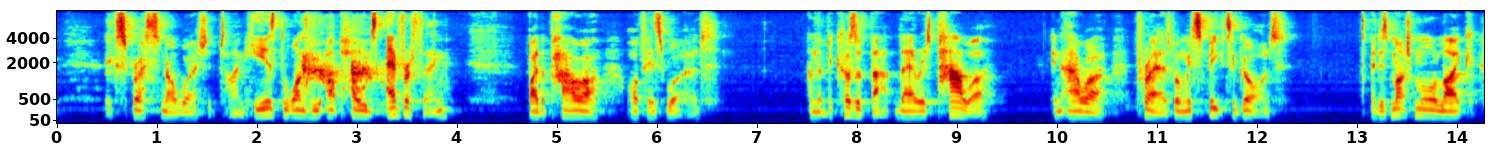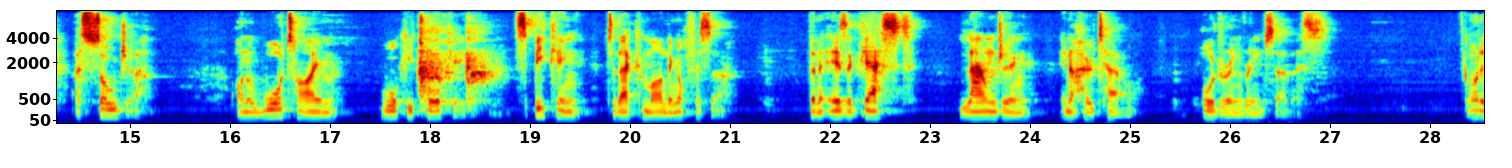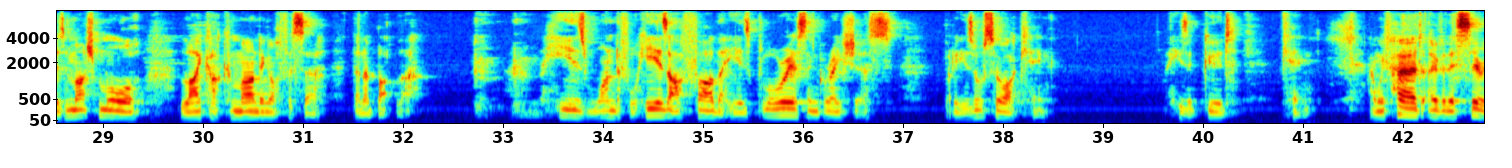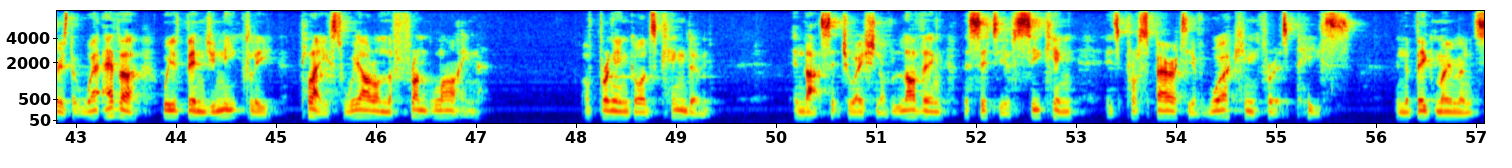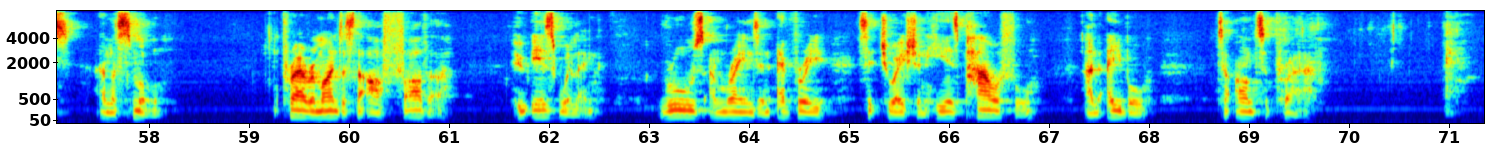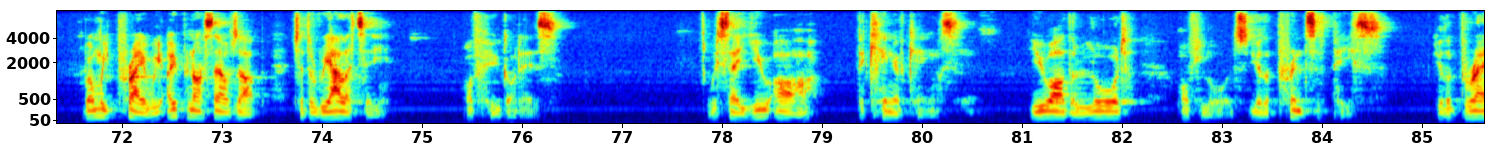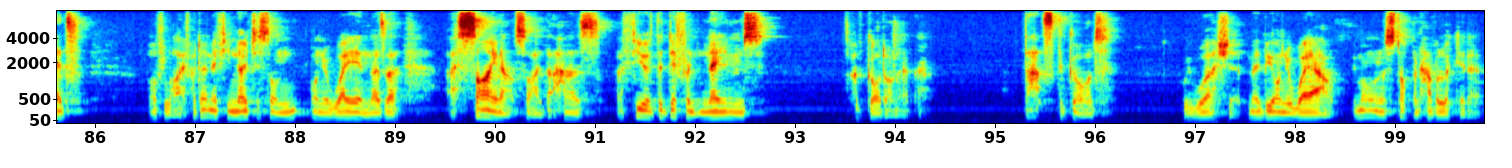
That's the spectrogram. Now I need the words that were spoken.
expressed in our worship time. He is the one who upholds everything by the power of his word. And that because of that, there is power in our prayers. When we speak to God, it is much more like a soldier on a wartime walkie talkie speaking to their commanding officer than it is a guest lounging in a hotel ordering room service. God is much more like our commanding officer than a butler. He is wonderful. He is our Father. He is glorious and gracious, but He is also our King. He's a good King. And we've heard over this series that wherever we've been uniquely placed, we are on the front line of bringing God's kingdom in that situation, of loving the city, of seeking its prosperity, of working for its peace in the big moments and the small. Prayer reminds us that our Father, who is willing, rules and reigns in every situation. He is powerful and able to answer prayer. When we pray, we open ourselves up to the reality of who God is. We say, You are the King of Kings. You are the Lord of Lords. You're the Prince of Peace. You're the bread of life. I don't know if you noticed on, on your way in, there's a, a sign outside that has a few of the different names of God on it. That's the God we worship. Maybe on your way out, you might want to stop and have a look at it.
